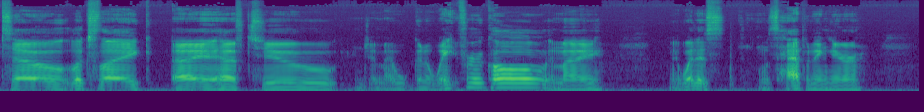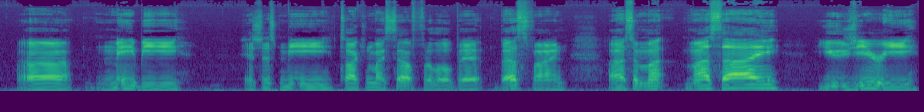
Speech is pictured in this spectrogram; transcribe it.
so looks like I have to. Am I gonna wait for a call? Am I? What is? What's happening here? Uh, maybe it's just me talking to myself for a little bit. That's fine. Uh, so Ma- Masai Ujiri,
